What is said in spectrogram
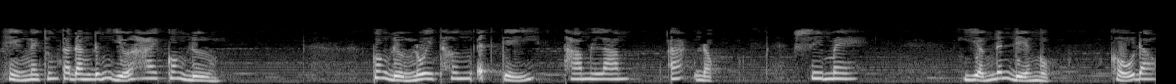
Hiện nay chúng ta đang đứng giữa hai con đường. Con đường nuôi thân ích kỷ, tham lam, ác độc, si mê, dẫn đến địa ngục, khổ đau.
